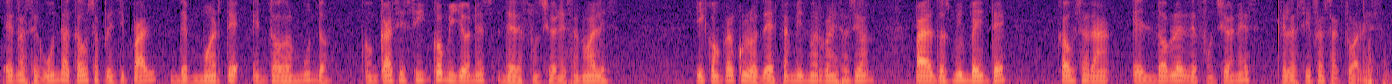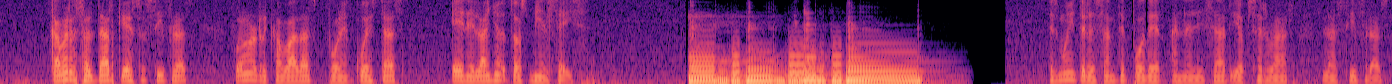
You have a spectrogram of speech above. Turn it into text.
es la segunda causa principal de muerte en todo el mundo, con casi 5 millones de defunciones anuales. Y con cálculos de esta misma organización, para el 2020 causará el doble de defunciones que las cifras actuales. Cabe resaltar que estas cifras fueron recabadas por encuestas en el año 2006. Es muy interesante poder analizar y observar las cifras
